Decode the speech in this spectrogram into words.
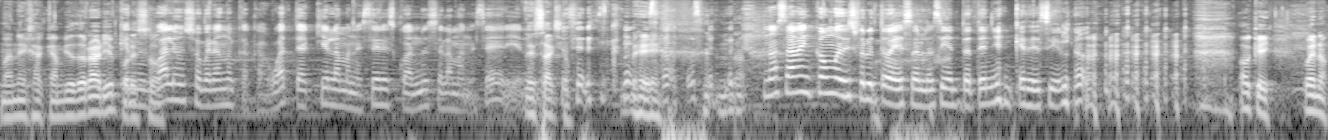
maneja cambio de horario, por nos eso vale un soberano cacahuate. Aquí el amanecer es cuando es el amanecer y el Exacto. es cuando eh, no. saben cómo disfruto eso, lo siento, tenían que decirlo. ok, bueno,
